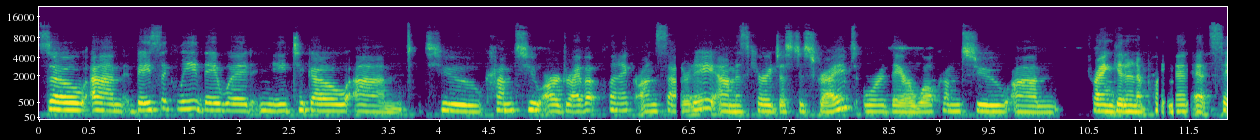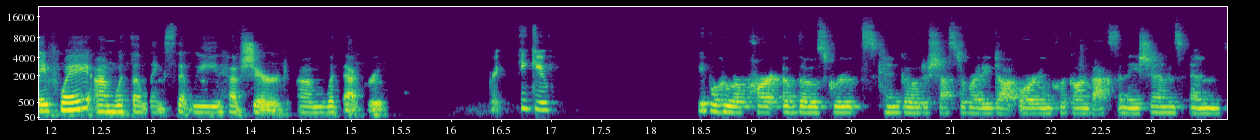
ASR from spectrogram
So um, basically, they would need to go um, to come to our drive-up clinic on Saturday, um, as Kerri just described, or they are welcome to um, try and get an appointment at Safeway um, with the links that we have shared um, with that group. Great, thank you. People who are part of those groups can go to shastaready.org and click on vaccinations and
